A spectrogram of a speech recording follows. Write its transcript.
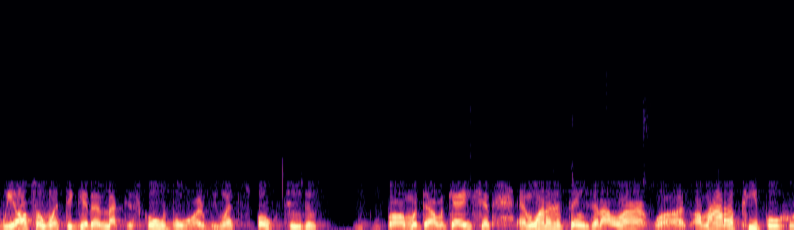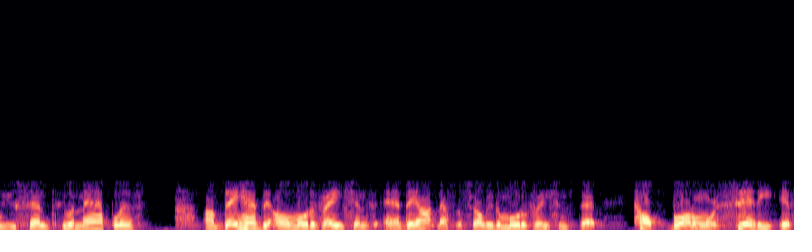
we also went to get an elected school board. We went spoke to the Baltimore delegation, and one of the things that I learned was a lot of people who you send to Annapolis, um, they have their own motivations, and they aren't necessarily the motivations that help Baltimore City. If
